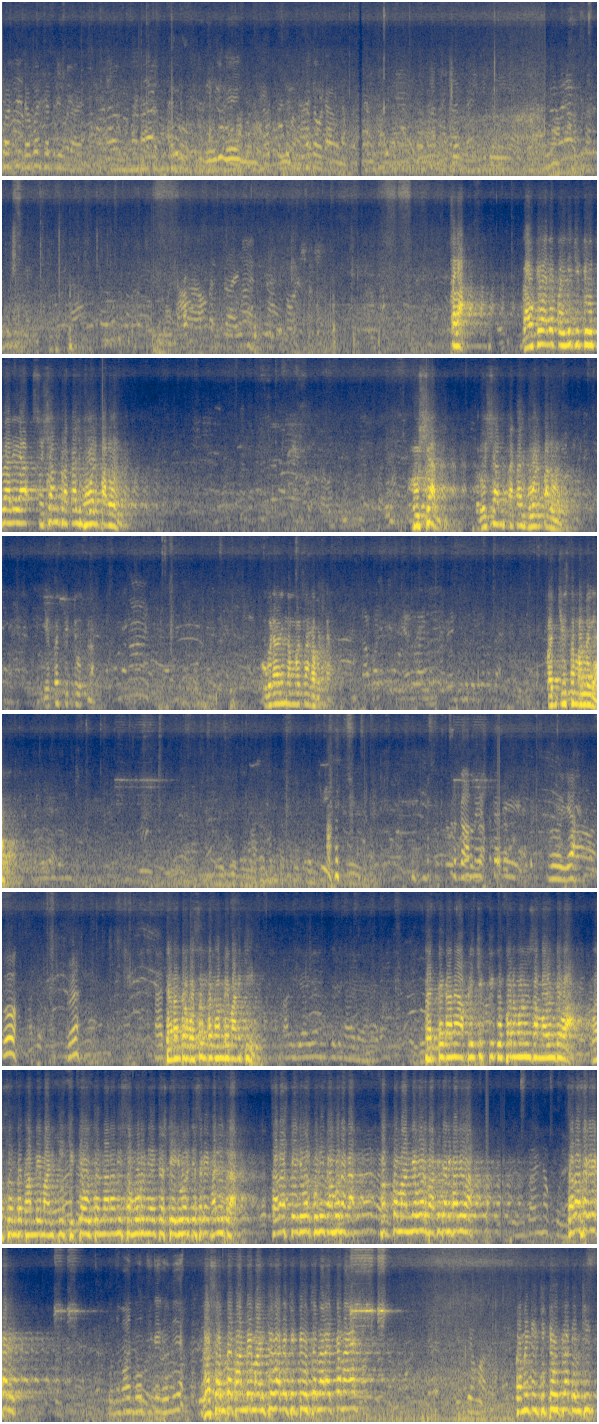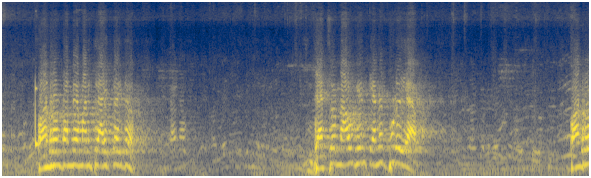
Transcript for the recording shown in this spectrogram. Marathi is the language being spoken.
वरती डबल छत्री आहे चला गावठीवाले पहिली चिठ्ठी उतराले या सुशांत प्रकाश भोवळ पालवण. ऋषांत ऋषांत प्रकाश भोवळ पालवण. एकच चिठ्ठी उतरा उघडा आणि नंबर सांगा बघा पंचवीस नंबरला घ्या. त्यानंतर वसंत खांबे माणकी. प्रत्येकाने आपली चिठ्ठी कुपन म्हणून सांभाळून ठेवा. वसंत खांबे माणकी चिठ्ठ्या उचलणाऱ्यांनी समोरून यायचं स्टेजवर ते सगळे खाली उतरा. चला स्टेजवर कोणी थांबू नका. फक्त मान्यवर बाकीच्या खाली वा चला सगळे खाली. वसंत खांबे माणकीवाले चिठ्ठी उचलणार आहेत का नाही? कमिटी चिठ्ठी उचला त्यांची. पांडुरंग तांबे माणकी ऐकता इथं. ज्याचं नाव घेऊन त्यानंच पुढे या. पांडुरंग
